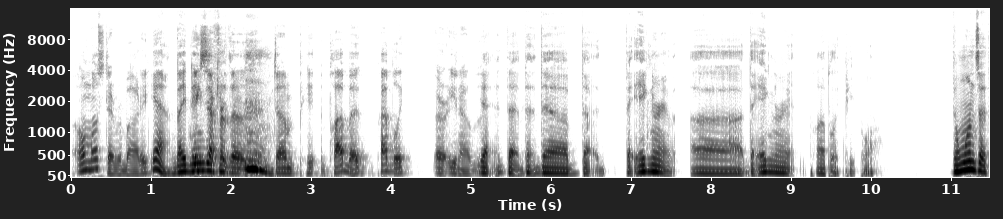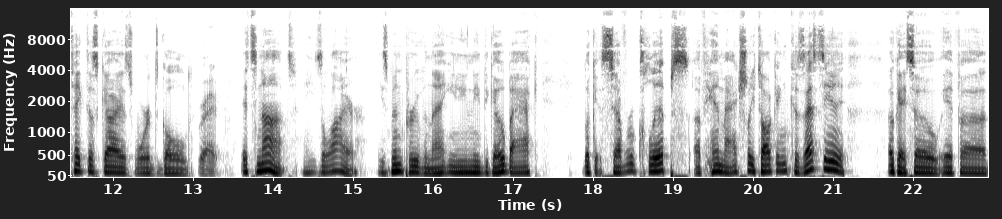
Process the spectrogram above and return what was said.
almost everybody. Yeah, they except to- for the dumb public public or you know Yeah, the the the the, the ignorant uh the ignorant public people. The ones that take this guy's words gold. Right. It's not. He's a liar. He's been proven that. You need to go back, look at several clips of him actually talking cuz that's the Okay, so if uh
